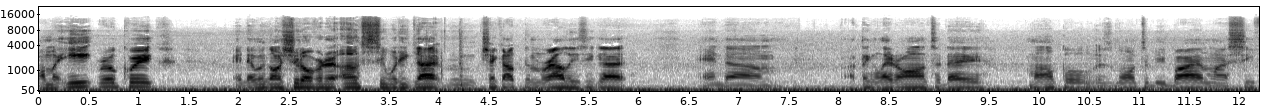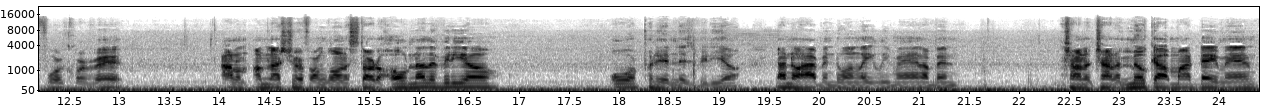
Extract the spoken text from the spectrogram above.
I'm gonna eat real quick, and then we're gonna shoot over to Unc see what he got and check out the rallies he got. And um, I think later on today, my uncle is going to be buying my C4 Corvette. I don't, I'm not sure if I'm going to start a whole nother video or put it in this video. Y'all know how I've been doing lately, man. I've been trying to trying to milk out my day, man.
